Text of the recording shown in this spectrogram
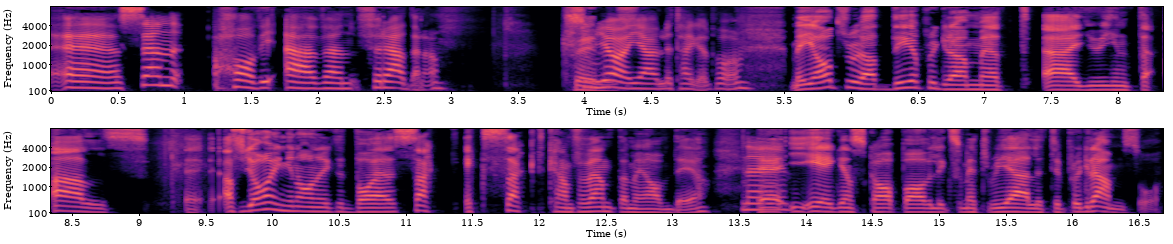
Eh, sen har vi även Förrädarna, som Trailers. jag är jävligt taggad på. Men jag tror att det programmet är ju inte alls... Eh, alltså jag har ingen aning riktigt vad jag sagt exakt kan förvänta mig av det. Eh, I egenskap av liksom ett realityprogram. så.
